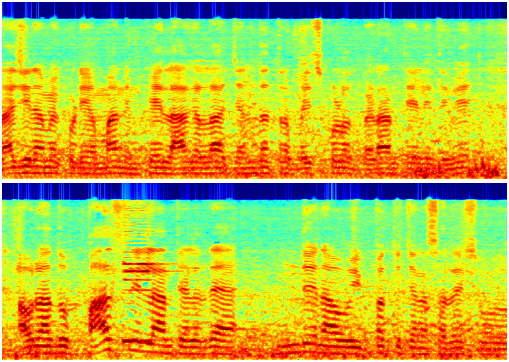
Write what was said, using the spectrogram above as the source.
ರಾಜೀನಾಮೆ ಕೊಡಿ ಅಮ್ಮ ನಿಮ್ಮ ಕೈಯಲ್ಲಿ ಆಗಲ್ಲ. ಜನದ ಹತ್ರ ಬಯಸ್ಕೊಳ್ಳೋದು ಬೇಡ ಅಂತ ಹೇಳಿದ್ದೀವಿ. ಅವರು ಅದು ಪಾಲಿಸಲಿಲ್ಲ ಅಂತ ಹೇಳಿದ್ರೆ ಮುಂದೆ ನಾವು ಇಪ್ಪತ್ತು ಜನ ಸದಸ್ಯರು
